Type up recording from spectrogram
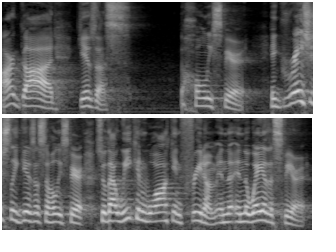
Our God gives us the Holy Spirit. He graciously gives us the Holy Spirit so that we can walk in freedom in the, in the way of the Spirit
